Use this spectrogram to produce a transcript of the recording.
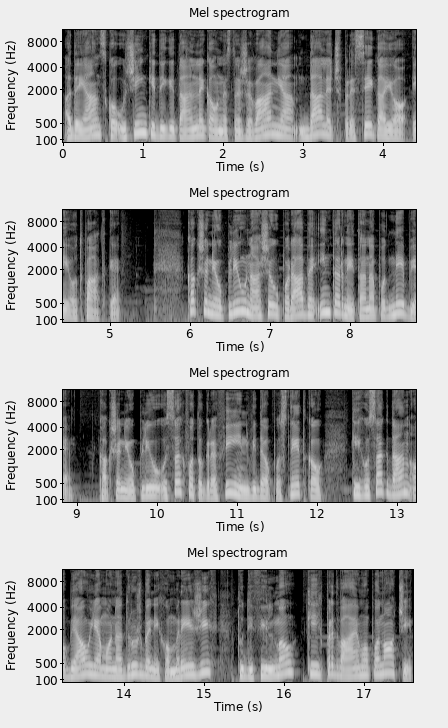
a dejansko učinki digitalnega onesnaževanja daleč presegajo e-odpadke kakšen je vpliv naše uporabe interneta na podnebje, kakšen je vpliv vseh fotografij in videoposnetkov, ki jih vsak dan objavljamo na družbenih omrežjih, tudi filmov, ki jih predvajamo po noči.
